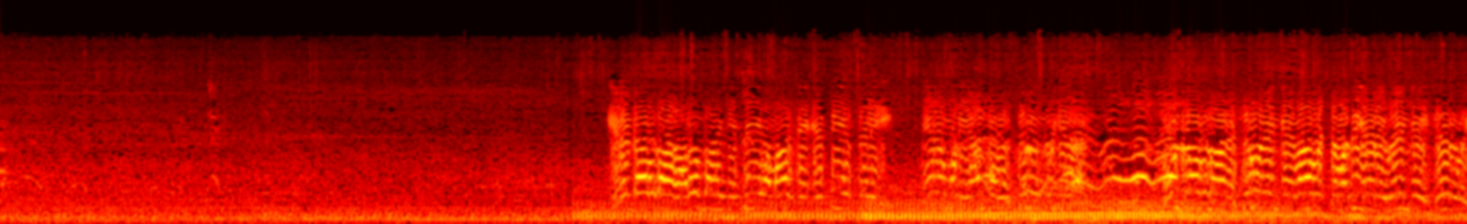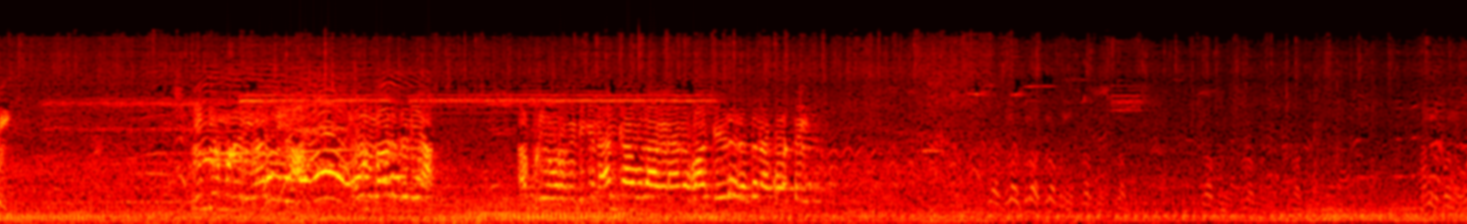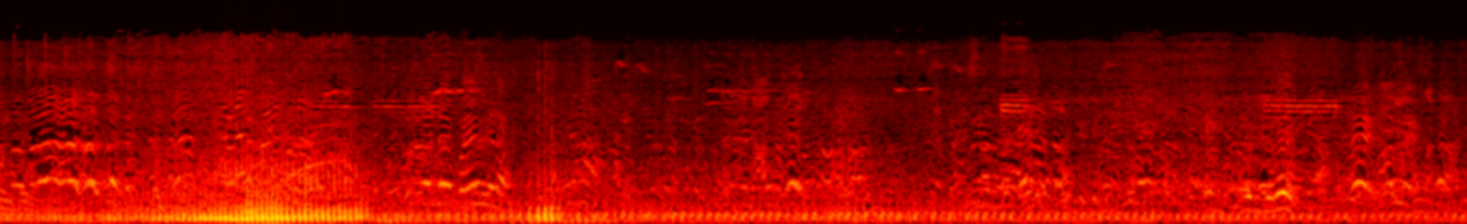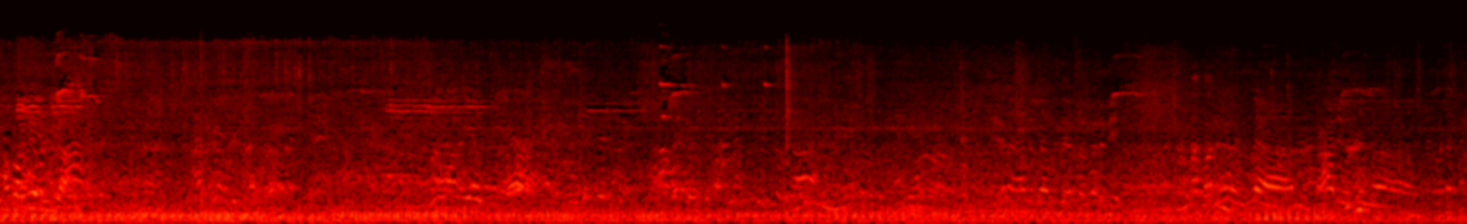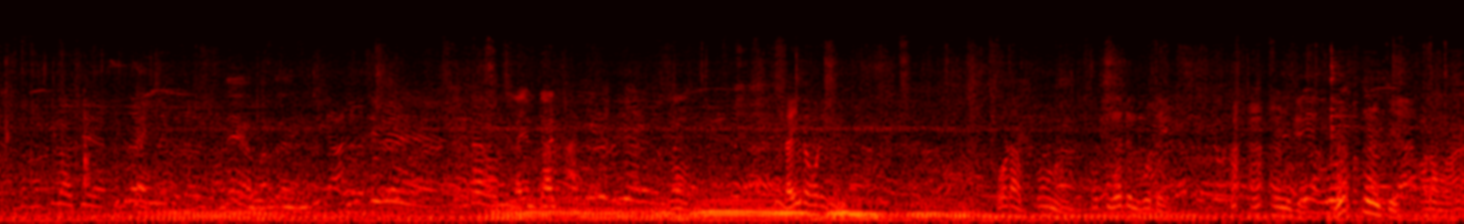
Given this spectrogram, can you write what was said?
இரண்டாவதாக பி எம் ஆசி கெட்டியத்தலி வீரமுடி ஆண்டவர் திருமுகிலன் மூன்றாவதாக சிவகங்கை மாவட்டம் அதிகாரி வேங்கை சேர்வை சிங்கமுனரி ஆசியா மூணு மாடு தெரியா அப்படி ஒரு கட்டிக்கு நான்காவதாக நாங்க பார்க்கையில Rathanakottai slow slow ya dan bodoh. Ah, ah, ah,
